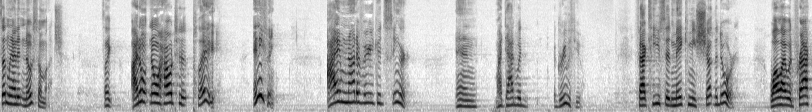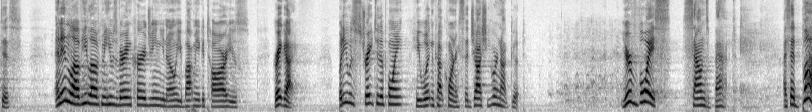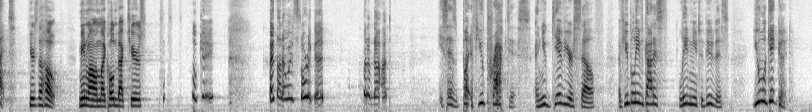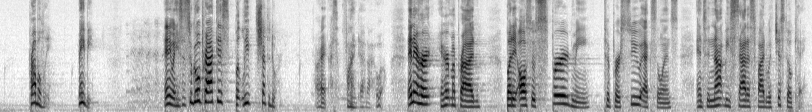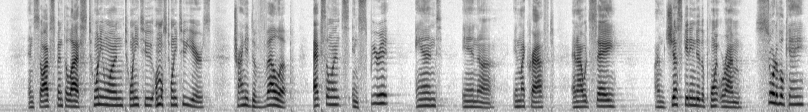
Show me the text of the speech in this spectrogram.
Suddenly I didn't know so much. It's like, I don't know how to play anything. I'm not a very good singer. And my dad would agree with you. In fact, he used to make me shut the door while I would practice. And in love, he loved me. He was very encouraging. You know, he bought me a guitar. He was a great guy. But he was straight to the point. He wouldn't cut corners. He said, Josh, you are not good. Your voice sounds bad. I said, but here's the hope. Meanwhile, I'm like holding back tears. okay. I thought I was sort of good, but I'm not. He says, but if you practice and you give yourself, if you believe God is leading you to do this, you will get good. Probably. Maybe. Anyway, he says, so go practice, but leave, shut the door. All right. I said, fine, Dad, I will. And it hurt. It hurt my pride, but it also spurred me to pursue excellence and to not be satisfied with just okay. And so I've spent the last 21, 22, almost 22 years trying to develop excellence in spirit and in, uh, in my craft. And I would say I'm just getting to the point where I'm sort of okay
